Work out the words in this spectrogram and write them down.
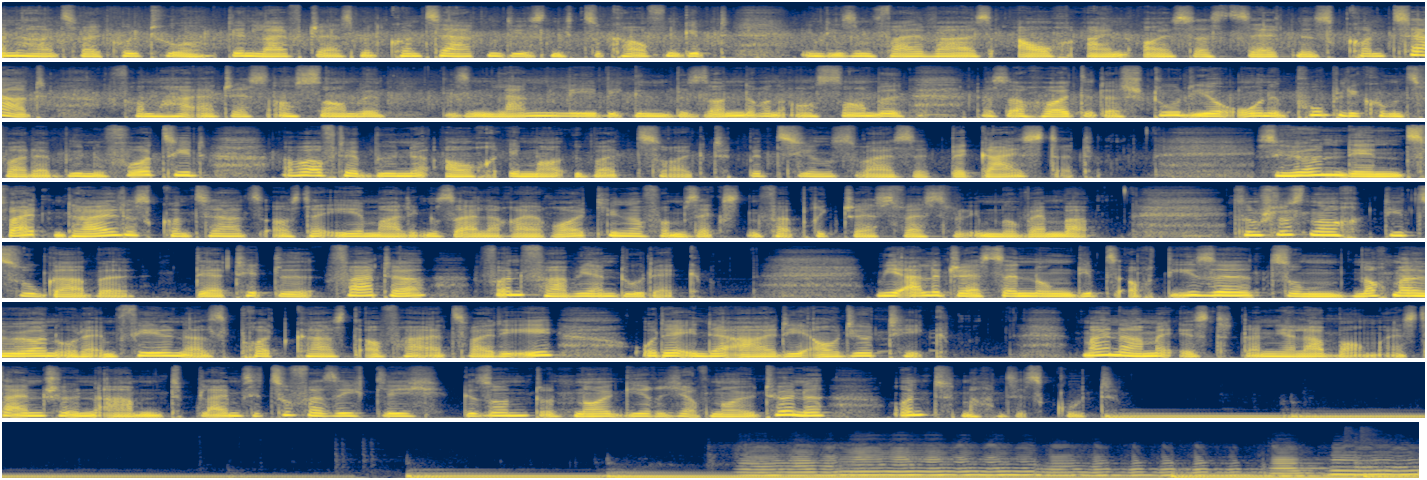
Hören H2 Kultur, den Live-Jazz mit Konzerten, die es nicht zu kaufen gibt. In diesem Fall war es auch ein äußerst seltenes Konzert vom HR Jazz Ensemble, diesem langlebigen, besonderen Ensemble, das auch heute das Studio ohne Publikum zwar der Bühne vorzieht, aber auf der Bühne auch immer überzeugt bzw. begeistert. Sie hören den zweiten Teil des Konzerts aus der ehemaligen Seilerei Reutlinger vom 6. Fabrik Jazz Festival im November. Zum Schluss noch die Zugabe der Titel Vater von Fabian Dudek. Wie alle Jazz-Sendungen gibt's auch diese zum nochmal hören oder empfehlen als Podcast auf hr2.de oder in der ARD Audiothek. Mein Name ist Daniela Baumeister. Einen schönen Abend. Bleiben Sie zuversichtlich, gesund und neugierig auf neue Töne und machen Sie es gut.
